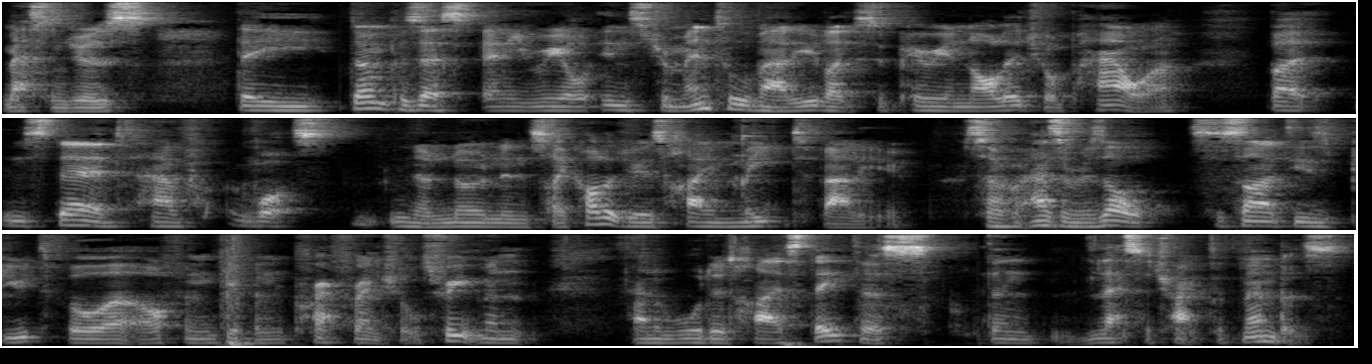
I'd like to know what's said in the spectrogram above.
messengers, they don't possess any real instrumental value like superior knowledge or power, but instead have what's you know known in psychology as high mate value. So as a result, societies beautiful are often given preferential treatment and awarded higher status than less attractive members.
